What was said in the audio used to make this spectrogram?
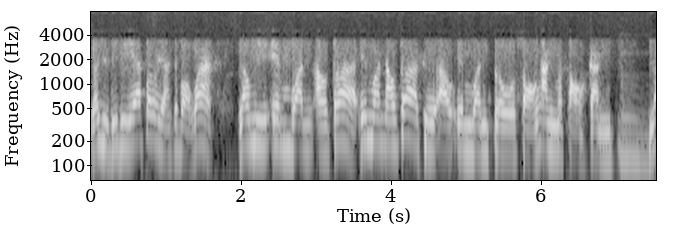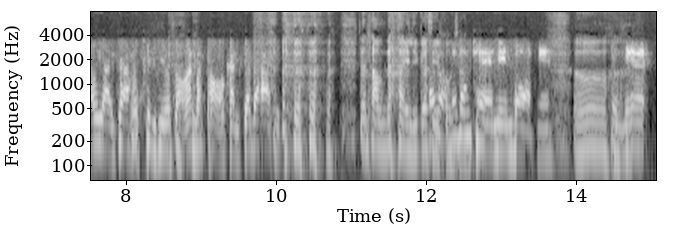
แล้วอยู่ดีๆ Apple อยากจะบอกว่า เรามี M1 Ultra M1 Ultra คือเอา M1 Pro สองอันมาต่อกันอืมเราอยากจะเอา CPU สองอันมาต่อกันก็ได้จะทำได้ลิขสิทธิ์เราไม่ต้องแคร์เมนบอร์ดไงเออถูกไหมฮะโอ้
